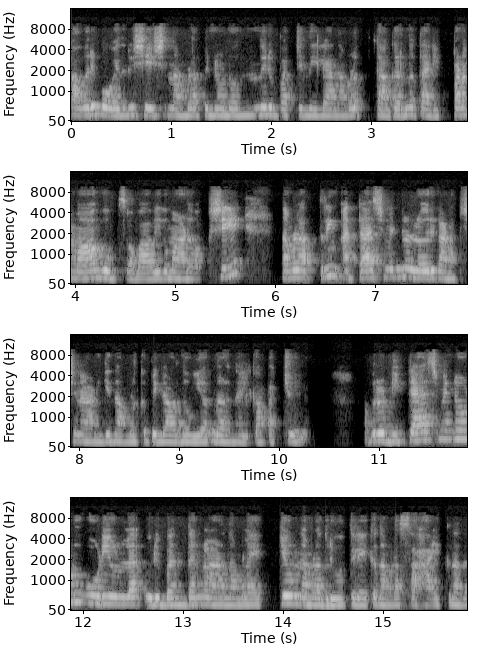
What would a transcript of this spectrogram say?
അവർ പോയതിനു ശേഷം നമ്മളെ പിന്നോട് ഒന്നിനും പറ്റുന്നില്ല. നമ്മൾ തകർന്ന് തരിപ്പണമാകും സ്വാഭാവികമാണ്. പക്ഷേ നമ്മൾ അത്രയും അറ്റാച്ച്മെന്റ് ഉള്ള ഒരു കണക്ഷൻ ആണെങ്കിൽ നമ്മൾക്ക് പിന്നെ അവിടുന്ന് ഉയർന്നെഴുന്നേൽക്കാൻ പറ്റൂല. ഒരു ഡിറ്റാച്ച്മെന്റോട് കൂടിയുള്ള ഒരു ബന്ധങ്ങളാണ് നമ്മളെ ഏറ്റവും നമ്മളെ ഗ്രൂത്തിലേക്ക് നമ്മളെ സഹായിക്കുന്നത്.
